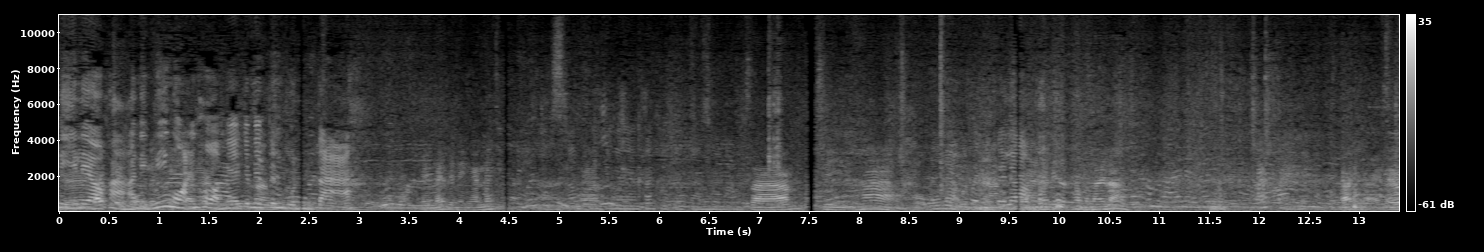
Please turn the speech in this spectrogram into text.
หนีแล้วค่ะ อันนี้มีหงอนพร้อมแม้จะไม่เป็นบุญตาเห็นไหมเป็นอย่างนั้นไหมสามสี่ห้าหกเพิ่นหนีไปแล้วทำอะไรล่ะค้าขายนะ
